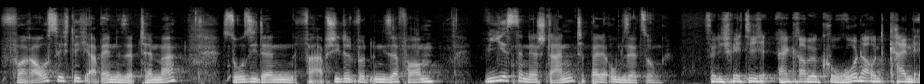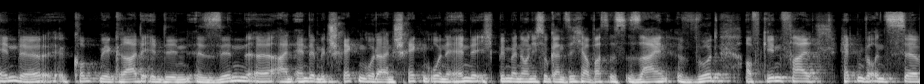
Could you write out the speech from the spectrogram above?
voraussichtlich ab Ende September, so sie denn verabschiedet wird in dieser Form? Wie ist denn der Stand bei der Umsetzung? Völlig richtig, Herr Krabbe. Corona und kein Ende kommt mir gerade in den Sinn. Äh, ein Ende mit Schrecken oder ein Schrecken ohne Ende. Ich bin mir noch nicht so ganz sicher, was es sein wird. Auf jeden Fall hätten wir uns, äh,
